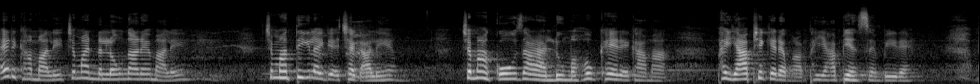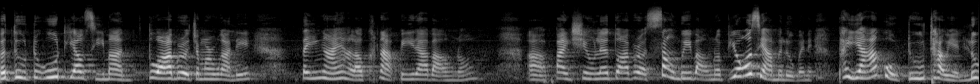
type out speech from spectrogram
အဲ့ဒီခါမှာလေကျမနှလုံးသားထဲမှာလေကျမတီးလိုက်တဲ့အချက်ကလေကျမကိုးစားတာလူမဟုတ်ခဲ့တဲ့အခါမှာဖရားဖြစ်ခဲ့တဲ့မှာဖရားပြင်ဆင်ပေးတယ်ဘသူတူတယောက်စီမှသွားပြီးတော့ကျမတို့ကလေ 3900လောက်ခဏပေးတာပါအောင်နော်အာပိုင်ရှင်ကိုလည်းသွားပြီးတော့စောင့်ပေးပါအောင်နော်ပြောစရာမလိုပဲနဲ့ဖျားကိုဒူးထောက်ရင်လူ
